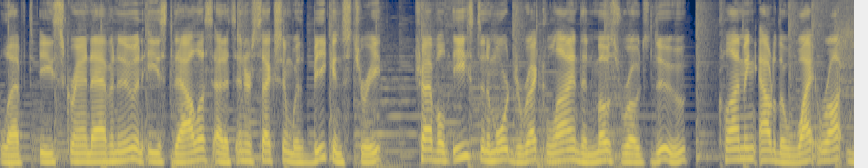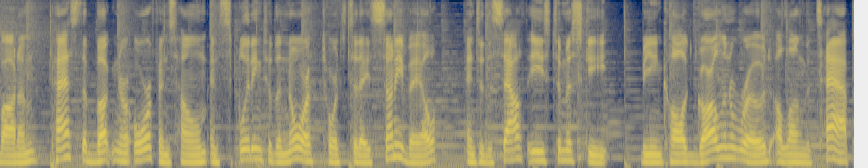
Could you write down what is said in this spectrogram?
left East Grand Avenue in East Dallas at its intersection with Beacon Street, traveled east in a more direct line than most roads do, climbing out of the White Rock bottom, past the Buckner Orphans Home, and splitting to the north towards today's Sunnyvale, and to the southeast to Mesquite, being called Garland Road along the tap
